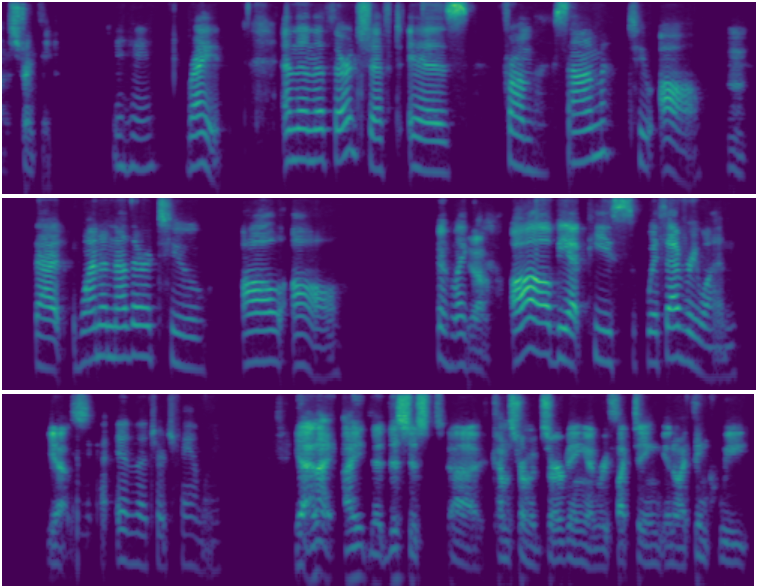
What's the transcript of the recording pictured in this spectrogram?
uh, strengthened. Mm-hmm. Right. And then the third shift is from some to all, mm. that one another to all, all. like yeah. all be at peace with everyone. Yes. In the, in the church family. Yeah. And I, I, this just uh, comes from observing and reflecting. You know, I think we,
